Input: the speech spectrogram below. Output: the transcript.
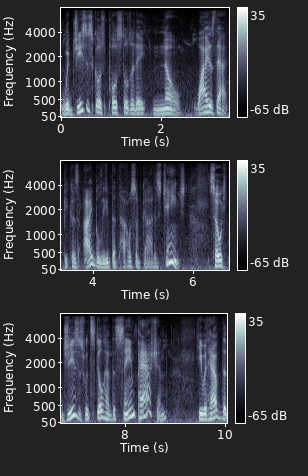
would Jesus go postal today? No. Why is that? Because I believe that the house of God has changed. So Jesus would still have the same passion. He would have the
